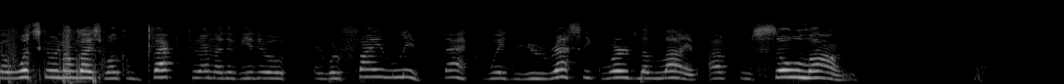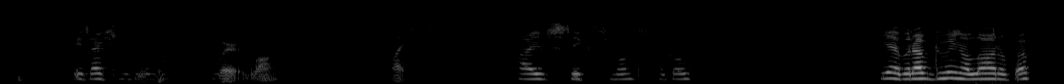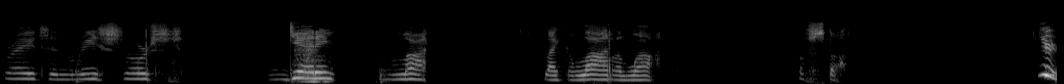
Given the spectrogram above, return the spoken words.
Yo, what's going on guys? Welcome back to another video and we're finally back with Jurassic World Alive after so long. It's actually been very long. Like five, six months ago. Yeah, but I'm doing a lot of upgrades and resource getting a lot. Like a lot, a lot of stuff. Yeah.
